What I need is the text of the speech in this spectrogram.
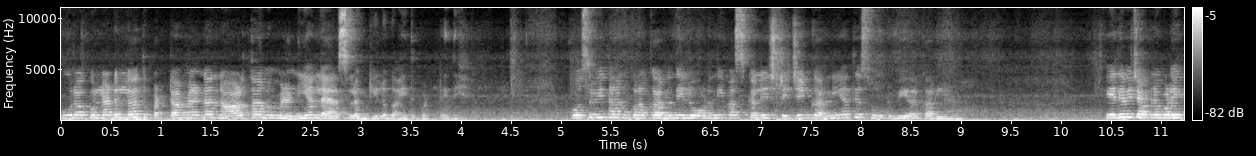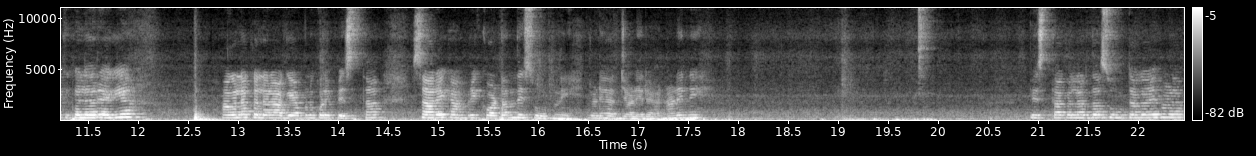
ਪੂਰਾ ਖੁੱਲਾ ਡੱਲਾ ਦੁਪੱਟਾ ਮਿਲਣਾ, ਨਾਲ ਤੁਹਾਨੂੰ ਮਿਲਣੀ ਆ ਲੈਸ ਲੱਗੀ ਲਗਾਈ ਦੁਪੱਟੇ ਦੀ। ਕੁਛ ਵੀ ਤੁਹਾਨੂੰ ਕਰ- ਕਰਨ ਦੀ ਲੋੜ ਨਹੀਂ, ਬਸ ਕੱਲੀ ਸਟਿਚਿੰਗ ਕਰਨੀ ਆ ਤੇ ਸੂਟ ਵੇਅਰ ਕਰ ਲੈਣਾ। ਇਹਦੇ ਵਿੱਚ ਆਪਣੇ ਕੋਲ ਇੱਕ ਕਲਰ ਰਹਿ ਗਿਆ। ਅਗਲਾ ਕਲਰ ਆ ਗਿਆ ਆਪਣੇ ਕੋਲੇ ਪਿਸਤਾ। ਸਾਰੇ ਕੈਂਬਰਿਕ ਕਾਟਨ ਦੇ ਸੂਟ ਨੇ, ਜਿਹੜੇ ਅੱਜ ਵਾਲੇ ਰਹਿਣ ਵਾਲੇ ਨੇ। ਪਿਸਤਾ ਕਲਰ ਦਾ ਸੂਟ ਹੈਗਾ ਇਹ ਵਾਲਾ।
